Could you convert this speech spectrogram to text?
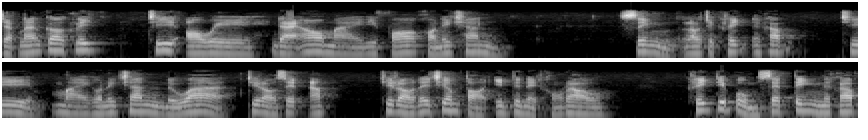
จากนั้นก็คลิกที่ Always Dial My Default Connection ซึ่งเราจะคลิกนะครับที่ My Connection หรือว่าที่เราเซตอัพที่เราได้เชื่อมต่ออินเทอร์เน็ตของเรา คลิกที่ปุ่ม Setting นะครับ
